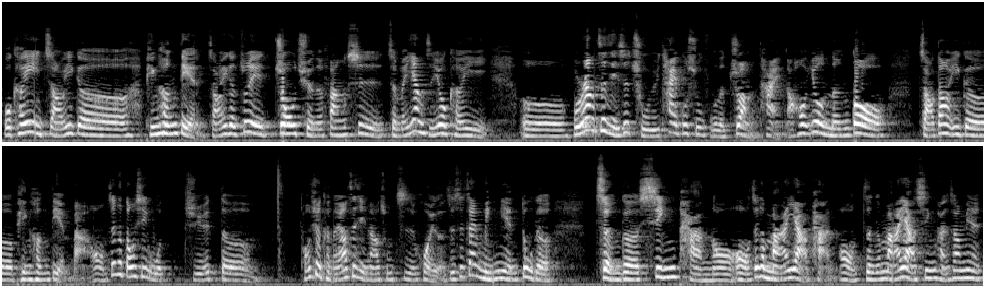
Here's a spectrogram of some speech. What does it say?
我可以找一个平衡点，找一个最周全的方式，怎么样子又可以呃不让自己是处于太不舒服的状态，然后又能够找到一个平衡点吧。哦，这个东西我觉得同学可能要自己拿出智慧了，只是在明年度的。整个星盘哦哦，这个玛雅盘哦，整个玛雅星盘上面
